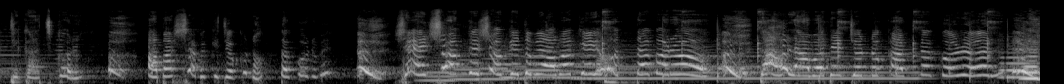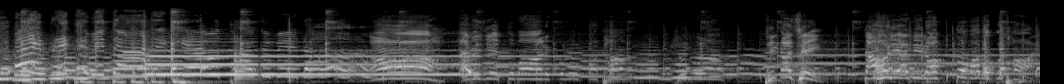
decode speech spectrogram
একটি কাজ করো। আমার স্বামীকে যখন হত্যা করবে, সেই সঙ্গে সঙ্গে তুমি আমাকে হত্যা করো। তাহলে আমাদের জন্য কান্না করার এই পৃথিবীতে আর কেউ থাকবে না, আমি যে তোমার কোনো কথা শুনব না। ঠিক আছে, তাহলে আমি রক্ত পাবো কোথায়?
